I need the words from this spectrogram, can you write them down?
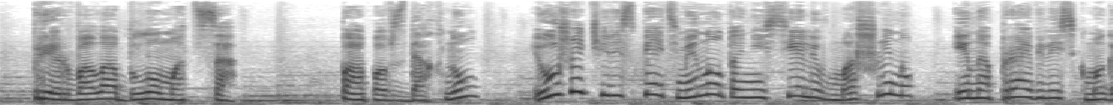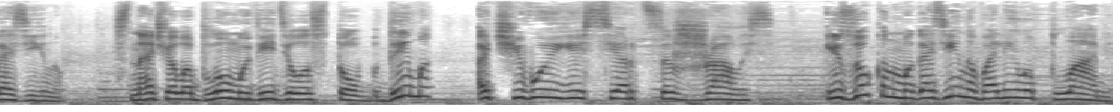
— прервала Блум отца. Папа вздохнул, и уже через пять минут они сели в машину и направились к магазину. Сначала Блум увидела столб дыма, отчего ее сердце сжалось. Из окон магазина валило пламя.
